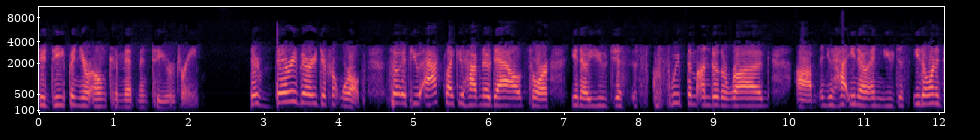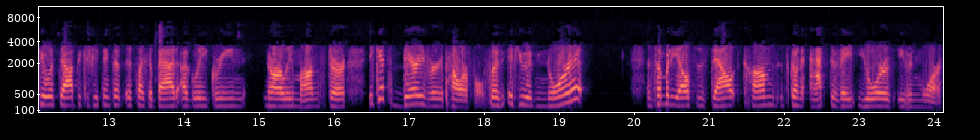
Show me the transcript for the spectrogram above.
to deepen your own commitment to your dream. They're very, very different worlds. So if you act like you have no doubts or, you know, you just sweep them under the rug, um, and you ha- you know, and you just, you don't want to deal with that because you think that it's like a bad, ugly, green, gnarly monster, it gets very, very powerful. So if, if you ignore it, and somebody else's doubt comes, it's going to activate yours even more.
